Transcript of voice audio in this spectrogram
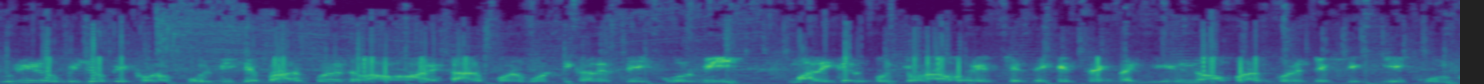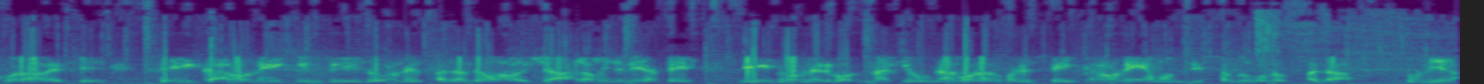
চুরির অভিযোগে কোনো কর্মীকে বার করে দেওয়া হয়, তার পরবর্তীকালে সেই কর্মী মালিকের উপর চড়া হয়েছে। সেক্ষেত্রে একটা ঘৃণ্য অপরাধ করেছে পিটিয়ে খুন করা হয়েছে সেই কারণেই কিন্তু এই ধরনের সাজা দেওয়া হয়েছে। আগামী দিনে যাতে এই ধরনের ঘটনা কেউ না ঘটাতে পারে সেই কারণেই এমন দৃষ্টান্তমূলক সাজা। শুনিয়া।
